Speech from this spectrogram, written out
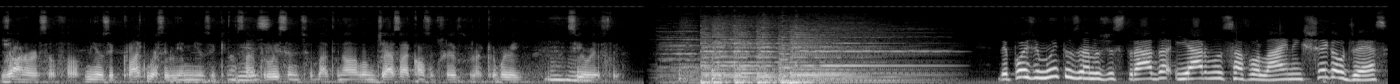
genres of, of music, like Brazilian music, you know, yes. started to listen to. But you know, on jazz, I concentrated like mm -hmm. seriously. Depois de muitos anos de estrada, Jarmo Savolainen chega ao jazz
